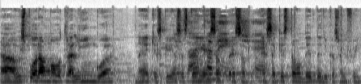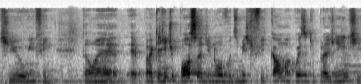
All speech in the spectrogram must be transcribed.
ah, explorar uma outra língua, né, que as crianças Exatamente, têm essa, essa, é. essa questão dentro da educação infantil, enfim. Então é, é para que a gente possa de novo desmistificar uma coisa que para gente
